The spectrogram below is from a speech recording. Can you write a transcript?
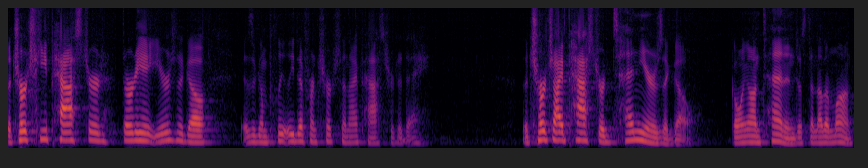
The church he pastored 38 years ago is a completely different church than I pastor today. The church I pastored 10 years ago, going on 10 in just another month,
